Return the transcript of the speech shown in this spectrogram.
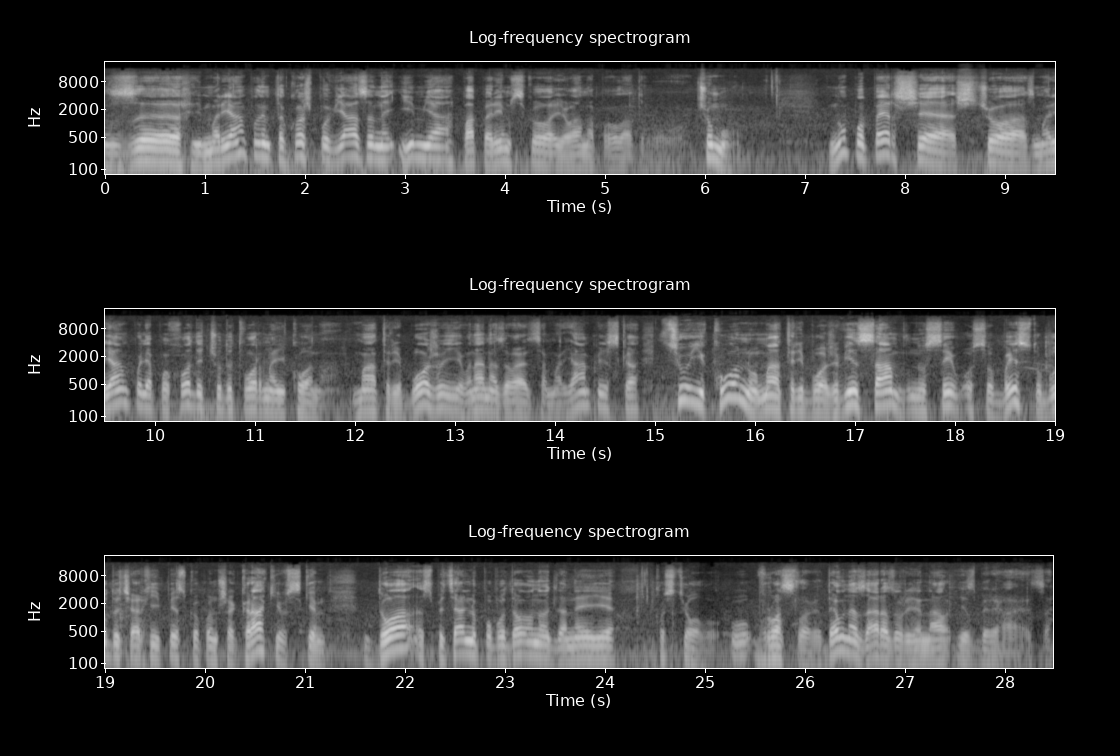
З е, Маріамполем також пов'язане ім'я Папи Римського Івана Павла II. Чому? Ну, по-перше, що з Маріамполя походить чудотворна ікона Матері Божої, вона називається Маріампільська. Цю ікону Матері Божої він сам вносив особисто, будучи архієпископом ще Краківським, до спеціально побудованого для неї костьолу у Вроцлаві, де вона зараз оригінал і зберігається.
